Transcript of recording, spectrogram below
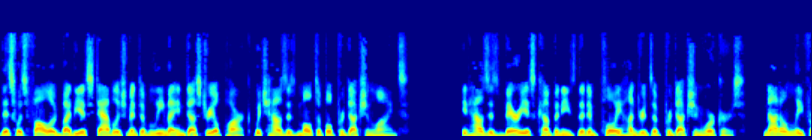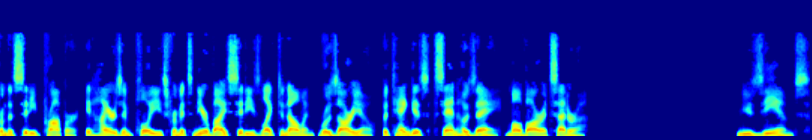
This was followed by the establishment of Lima Industrial Park, which houses multiple production lines. It houses various companies that employ hundreds of production workers. Not only from the city proper, it hires employees from its nearby cities like Tanawan, Rosario, Batangas, San Jose, Malvar etc. Museums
